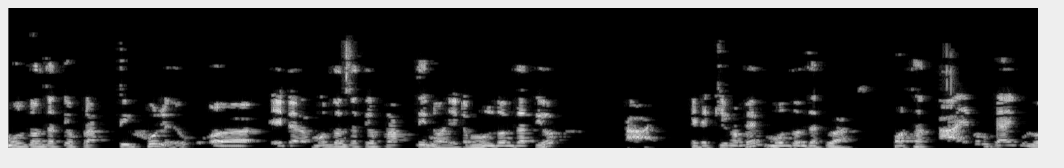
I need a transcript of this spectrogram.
মূলধন জাতীয় প্রাপ্তি হলেও এটা মূলধন জাতীয় প্রাপ্তি নয়, এটা মূলধন জাতীয় আয়। এটা কি হবে মূলধন জাতীয় আয়। অর্থাৎ আয় এবং ব্যয়গুলো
